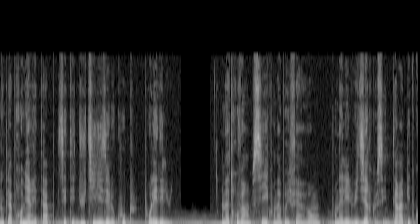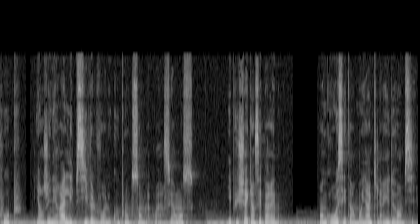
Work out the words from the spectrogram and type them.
Donc la première étape, c'était d'utiliser le couple pour l'aider lui. On a trouvé un psy qu'on a briefé avant, qu'on allait lui dire que c'est une thérapie de couple, et en général, les psys veulent voir le couple ensemble la première séance, et puis chacun séparément. En gros, c'est un moyen qu'il arrive devant un psy.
